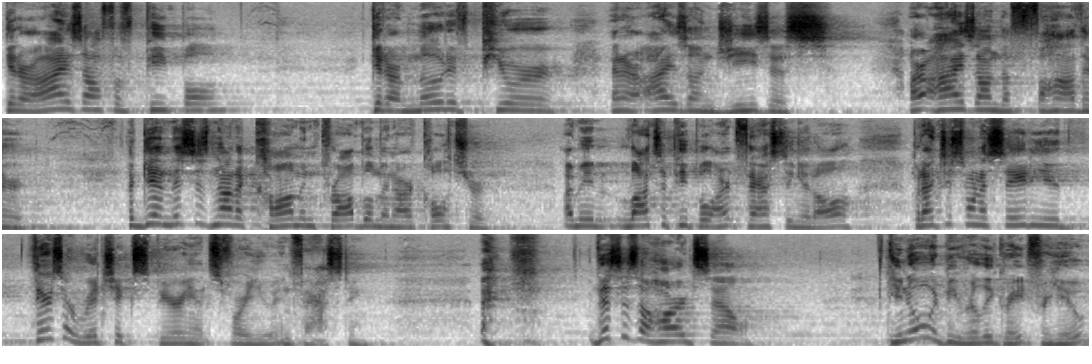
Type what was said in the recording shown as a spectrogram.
Get our eyes off of people, get our motive pure, and our eyes on Jesus, our eyes on the Father. Again, this is not a common problem in our culture. I mean, lots of people aren't fasting at all. But I just want to say to you, there's a rich experience for you in fasting. This is a hard sell. You know what would be really great for you?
